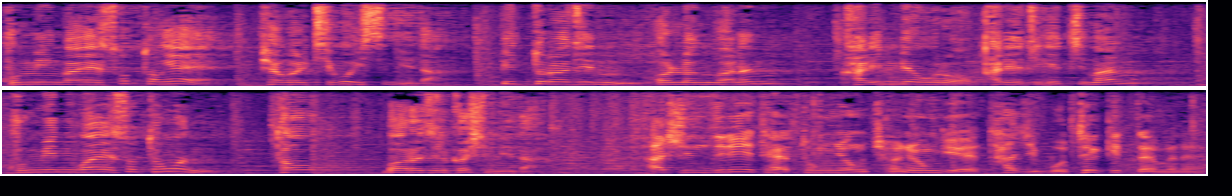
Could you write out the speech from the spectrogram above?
국민과의 소통에 벽을 치고 있습니다. 삐뚤어진 언론과는 가림벽으로 가려지겠지만 국민과의 소통은 더욱 멀어질 것입니다. 자신들이 대통령 전용기에 타지 못했기 때문에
